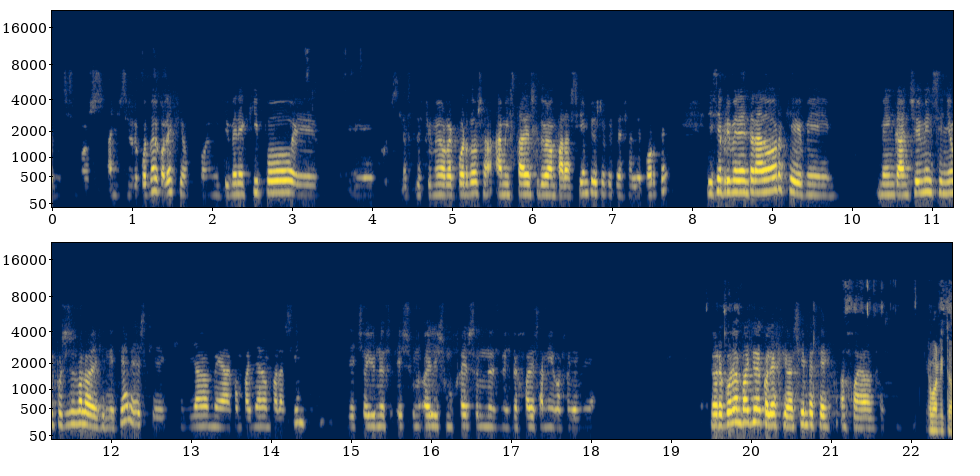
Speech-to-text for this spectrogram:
acompañó muchísimos años. Y recuerdo en el colegio, con mi primer equipo, eh, eh, pues, los tres primeros recuerdos, a- amistades que duran para siempre, es lo que te deja el deporte. Y ese primer entrenador que me, me enganchó y me enseñó pues esos valores iniciales que, que ya me acompañaron para siempre. De hecho, uno es, un- él y su mujer son uno de mis mejores amigos hoy en día. Lo recuerdo en patio de colegio, así empecé a jugar al baloncesto. Qué bonito.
